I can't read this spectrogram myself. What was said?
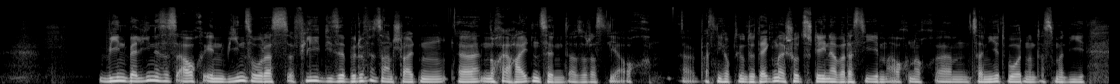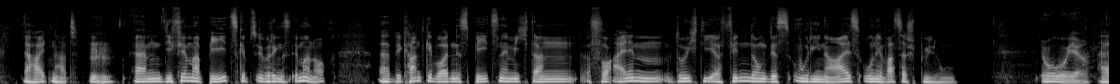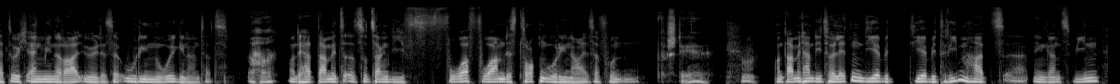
Wie in Berlin ist es auch in Wien so, dass viele dieser Bedürfnisanstalten äh, noch erhalten sind. Also dass die auch, äh, weiß nicht, ob die unter Denkmalschutz stehen, aber dass die eben auch noch ähm, saniert wurden und dass man die erhalten hat. Mhm. Ähm, die Firma Beetz gibt es übrigens immer noch. Äh, bekannt geworden ist Beetz nämlich dann vor allem durch die Erfindung des Urinals ohne Wasserspülung, Oh ja. äh, durch ein Mineralöl, das er Urinol genannt hat. Aha, Und er hat damit sozusagen die Vorform des Trockenurinals erfunden. verstehe. Und damit haben die Toiletten, die er, die er betrieben hat äh, in ganz Wien,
